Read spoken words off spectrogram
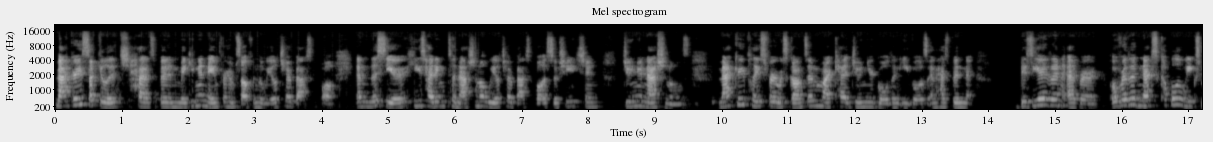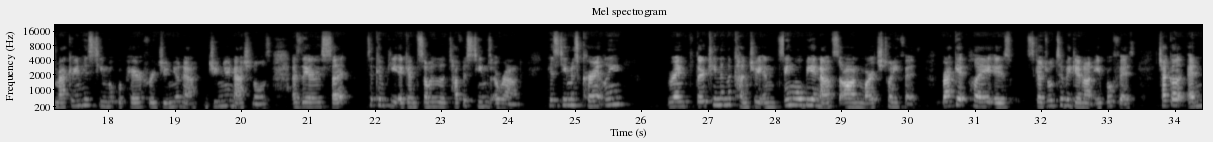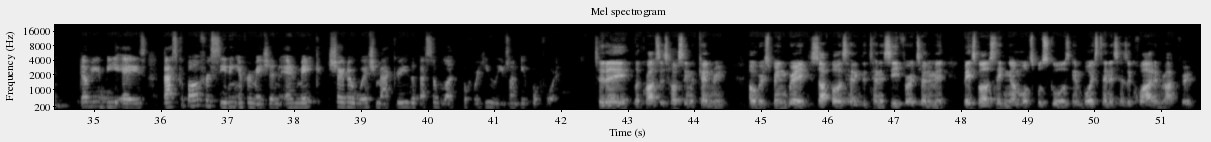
Macri Sekulic has been making a name for himself in the wheelchair basketball, and this year he's heading to National Wheelchair Basketball Association Junior Nationals. Macri plays for Wisconsin Marquette Junior Golden Eagles and has been busier than ever. Over the next couple of weeks, Macri and his team will prepare for junior na- junior nationals as they are set to compete against some of the toughest teams around. His team is currently ranked 13 in the country and seeding will be announced on March 25th. Bracket play is scheduled to begin on April 5th. Check out NWBA's basketball for seeding information and make sure to wish Macri the best of luck before he leaves on April 4th. Today, lacrosse is hosting McHenry. Over spring break, softball is heading to Tennessee for a tournament. Baseball is taking on multiple schools, and boys tennis has a quad in Rockford.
